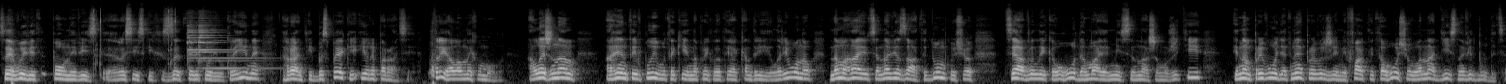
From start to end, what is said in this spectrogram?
Це вивід повний військ російських з території України, гарантій безпеки і репарації. Три головних умови. Але ж нам агенти впливу, такі, наприклад, як Андрій Ларіонов, намагаються нав'язати думку, що ця велика угода має місце в нашому житті, і нам приводять непровержимі факти того, що вона дійсно відбудеться.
